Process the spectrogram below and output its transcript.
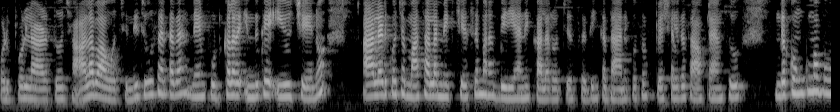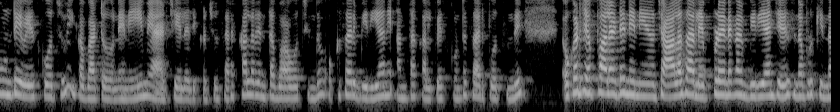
పొడి పొడిలాడుతూ చాలా బాగా వచ్చింది చూసారు కదా నేను ఫుడ్ కలర్ ఎందుకే యూజ్ చేయను. ఆల్రెడీ కొంచెం మసాలా మిక్స్ చేస్తే మనకు బిర్యానీ కలర్ వచ్చేస్తుంది. ఇంకా దానికోసం స్పెషల్గా సాఫ్రాన్స్ ఇంకా కుంకుమ పువ్వు ఉంటే వేసుకోవచ్చు. ఇంకా బట్ నేను ఏమి యాడ్ చేయలేదు ఇక్కడ చూసారా? కలర్ ఎంత బాగొచ్చిందో ఒకసారి బిర్యానీ అంతా కలిపేసుకుంటే సరిపోతుంది. ఒకటి చెప్పాలంటే నేను చాలాసార్లు ఎప్పుడైనా కానీ బిర్యానీ చేసినప్పుడు కింద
